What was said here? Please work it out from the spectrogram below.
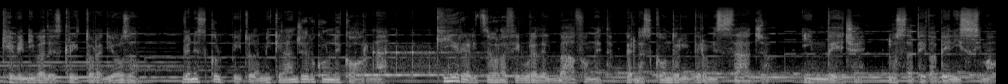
che veniva descritto radioso, venne scolpito da Michelangelo con le corna. Chi realizzò la figura del Baphomet per nascondere il vero messaggio invece, lo sapeva benissimo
